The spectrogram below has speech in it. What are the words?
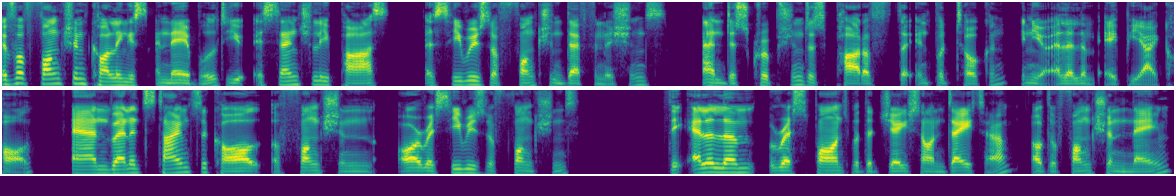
if a function calling is enabled, you essentially pass a series of function definitions and descriptions as part of the input token in your LLM API call. And when it's time to call a function or a series of functions, the LLM responds with the JSON data of the function name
